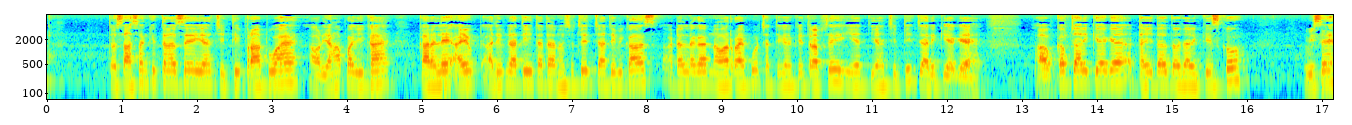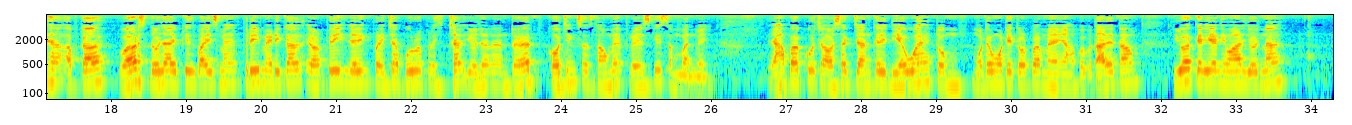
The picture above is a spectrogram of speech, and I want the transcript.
तो शासन की तरफ़ से यह चिट्ठी प्राप्त हुआ है और यहाँ पर लिखा है कार्यालय आयुक्त आदिम जाति तथा अनुसूचित जाति विकास, अटल नगर, नवर रायपुर, छत्तीसगढ़ की तरफ़ से यह यह चिट्ठी जारी किया गया है। अब कब जारी किया गया? अट्ठाईस दस दो हज़ार इक्कीस को। विषय है आपका। वर्ष 2021-22 में प्री मेडिकल एवं प्री इंजीनियरिंग परीक्षा, पूर्व प्रशिक्षण योजना अंतर्गत कोचिंग संस्थाओं में प्रवेश के संबंध में। यहाँ पर कुछ आवश्यक जानकारी दिया हुआ है तो मोटे मोटे तौर पर मैं यहाँ पर बता देता हूँ। युवा करियर निर्माण योजना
